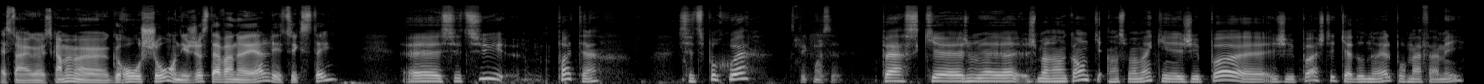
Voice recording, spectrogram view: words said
C'est un- c'est quand même un gros show. On est juste avant Noël. Es-tu excité? Euh, Sais-tu. Pas tant. Sais-tu pourquoi? Explique-moi ça. Parce que je me, je me rends compte qu'en ce moment que j'ai pas, euh, j'ai pas acheté de cadeau de Noël pour ma famille.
